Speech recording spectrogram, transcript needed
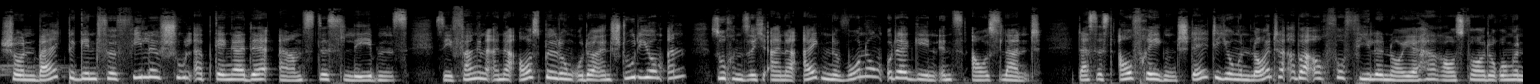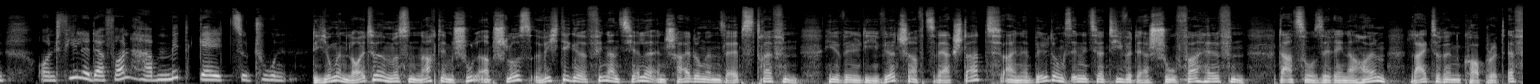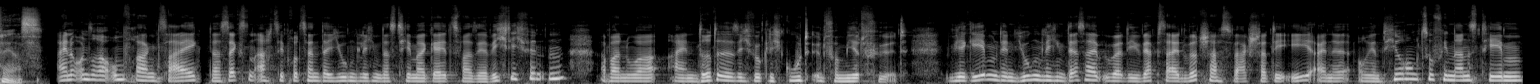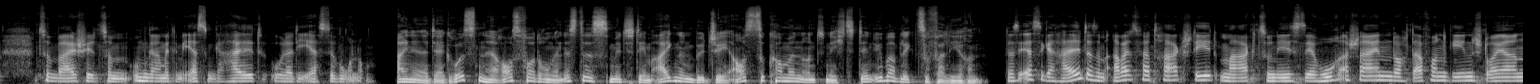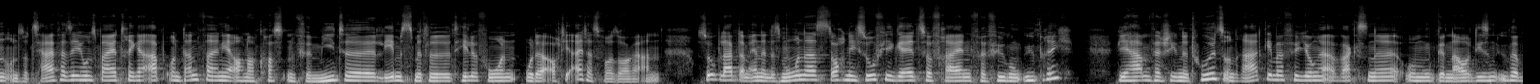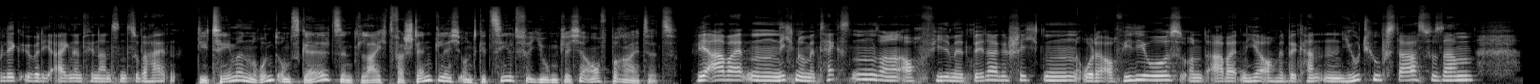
Schon bald beginnt für viele Schulabgänger der Ernst des Lebens. Sie fangen eine Ausbildung oder ein Studium an, suchen sich eine eigene Wohnung oder gehen ins Ausland. Das ist aufregend, stellt die jungen Leute aber auch vor viele neue Herausforderungen und viele davon haben mit Geld zu tun. Die jungen Leute müssen nach dem Schulabschluss wichtige finanzielle Entscheidungen selbst treffen. Hier will die Wirtschaftswerkstatt, eine Bildungsinitiative der Schufa, helfen. Dazu Serena Holm, Leiterin Corporate Affairs. Eine unserer Umfragen zeigt, dass 86 Prozent der Jugendlichen das Thema Geld zwar sehr wichtig finden, aber nur ein Drittel sich wirklich gut informiert fühlt. Wir geben den Jugendlichen deshalb über die Website wirtschaftswerkstatt.de eine Orientierung zu Finanzthemen, zum Beispiel zum Umgang mit dem ersten Gehalt oder die erste Wohnung. Eine der größten Herausforderungen ist es, mit dem eigenen Budget auszukommen und nicht den Überblick zu verlieren. Das erste Gehalt, das im Arbeitsvertrag steht, mag zunächst sehr hoch erscheinen, doch davon gehen Steuern und Sozialversicherungsbeiträge ab und dann fallen ja auch noch Kosten für Miete, Lebensmittel, Telefon oder auch die Altersvorsorge an. So bleibt am Ende des Monats doch nicht so viel Geld zur freien Verfügung übrig. Wir haben verschiedene Tools und Ratgeber für junge Erwachsene, um genau diesen Überblick über die eigenen Finanzen zu behalten. Die Themen rund ums Geld sind leicht verständlich und gezielt für Jugendliche aufbereitet. Wir arbeiten nicht nur mit Texten, sondern auch viel mit Bildergeschichten oder auch Videos und arbeiten hier auch mit bekannten YouTube-Stars zusammen.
